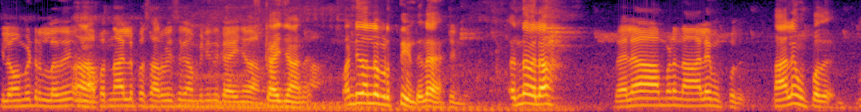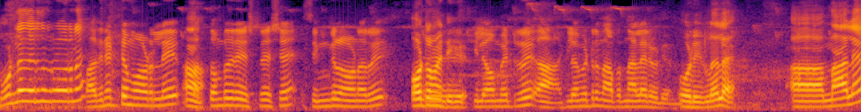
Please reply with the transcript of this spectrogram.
കിലോമീറ്റർ ഉള്ളത് നാപ്പത്തിനാലിൽ ഇപ്പൊ സർവീസ് കമ്പനിയിൽ നിന്ന് കഴിഞ്ഞതാണ്. കഴിഞ്ഞാണ്. വണ്ടി നല്ല വൃത്തിയുണ്ട് അല്ലേ? എന്താ വില? വില നമ്മൾ നാല് മുപ്പത്. നാല് മുപ്പത്. മോഡൽ ഏതായിരുന്നു ബ്രോ പറഞ്ഞത് പതിനെട്ട് മോഡൽ പത്തൊമ്പത് registration single owner automatic kilometre ആ കിലോമീറ്റർ നാൽപ്പത്തിനാലായിരം രൂപയുണ്ട് ഓടിയിട്ടുള്ളത് അല്ലേ? നാല്?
